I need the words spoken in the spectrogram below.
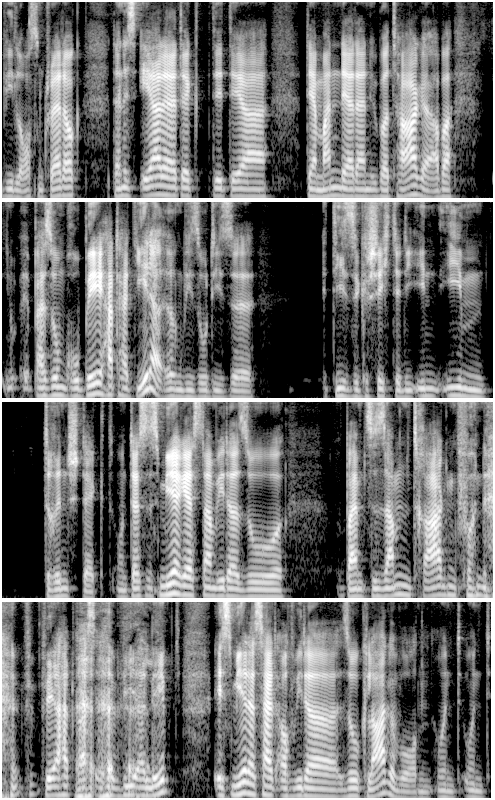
wie Lawson Craddock, dann ist er der, der, der, der Mann, der dann über Tage, aber bei so einem Roubaix hat halt jeder irgendwie so diese, diese Geschichte, die in ihm drinsteckt. Und das ist mir gestern wieder so beim Zusammentragen von wer hat was äh, wie erlebt, ist mir das halt auch wieder so klar geworden. Und, und,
